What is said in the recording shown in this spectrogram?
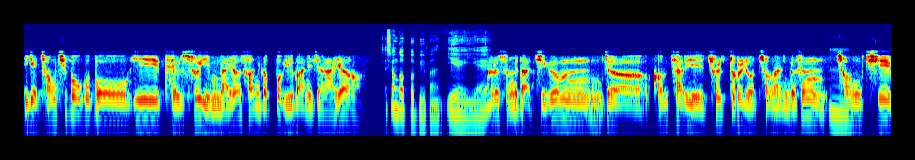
이게 정치보복이 될 수 있나요? 선거법 위반이잖아요. 선거법 위반. 예, 예. 그렇습니다. 지금 저 검찰이 출두를 요청한 것은 음. 정치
